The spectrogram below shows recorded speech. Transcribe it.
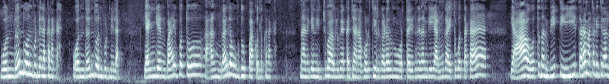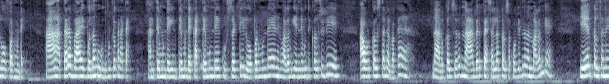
ಒಂದೊಂದು ಒಂದು ಕನಕ ಒಂದೊಂದು ಒಂದು ಹೆಂಗೆ ಹೆಂಗೆ ಬಾಯಿಗೆ ಬತ್ತು ಹಂಗಂಗೆ ಉಗ್ದು ಉಪ್ಪು ಕನಕ ನನಗೆ ನಿಜವಾಗ್ಲೂ ಬೇಕಾ ಜನಗಳು ತಿರ್ಗಾಡೋರು ನೋಡ್ತಾ ಇದ್ರೆ ನನಗೆ ಹೆಂಗಾಯ್ತು ಗೊತ್ತಕ್ಕ? ಯಾವತ್ತು ನನ್ನ ಬೀಕ್ತಿ ಈ ಥರ ಮಾತಾಡಿತಿಲ್ಲ ಲೋಪರ್ ಮುಂಡೆ. ಆ ಥರ ಬಾಯಿಗೆ ಬಂದಂಗೆ ಉಗ್ದ್ಬಿಟ್ಲು ಕನಕ ಅಂತೆ ಮುಂಡೆ, ಇಂತೆ ಮುಂಡೆ, ಕತ್ತೆ ಮುಂಡೆ, ಕುರ್ಸಟ್ಟಿ, ಲೋಪರ್ ಮುಂಡೆ ನಿನ್ನ ಮಗನಿಗೆ ಎಣ್ಣೆ ಬುದ್ಧಿ ಕಲ್ಸಿದಿ? ಅವಳು ಕಲ್ಸ್ದಂಗಲ್ವಕ್ಕ ನಾನು ಕಲ್ಸಿರೋದು ನಾನು ಬೇರೆ ಪೆಸಲ್ಲ ಕಲ್ಸಕ್ಕೆ ಹೋಗಿದ್ದೆ ನನ್ನ ಮಗನಿಗೆ. ಏನು ಕಲ್ಸನೆ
